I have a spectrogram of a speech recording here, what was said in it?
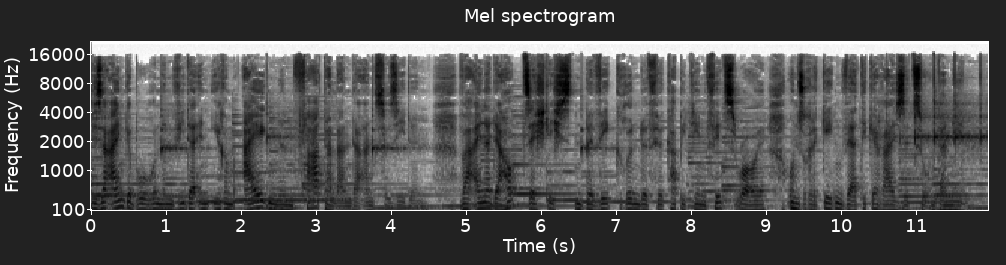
Diese Eingeborenen wieder in ihrem eigenen Vaterlande anzusiedeln, war einer der hauptsächlichsten Beweggründe für Kapitän Fitzroy, unsere gegenwärtige Reise zu unternehmen.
